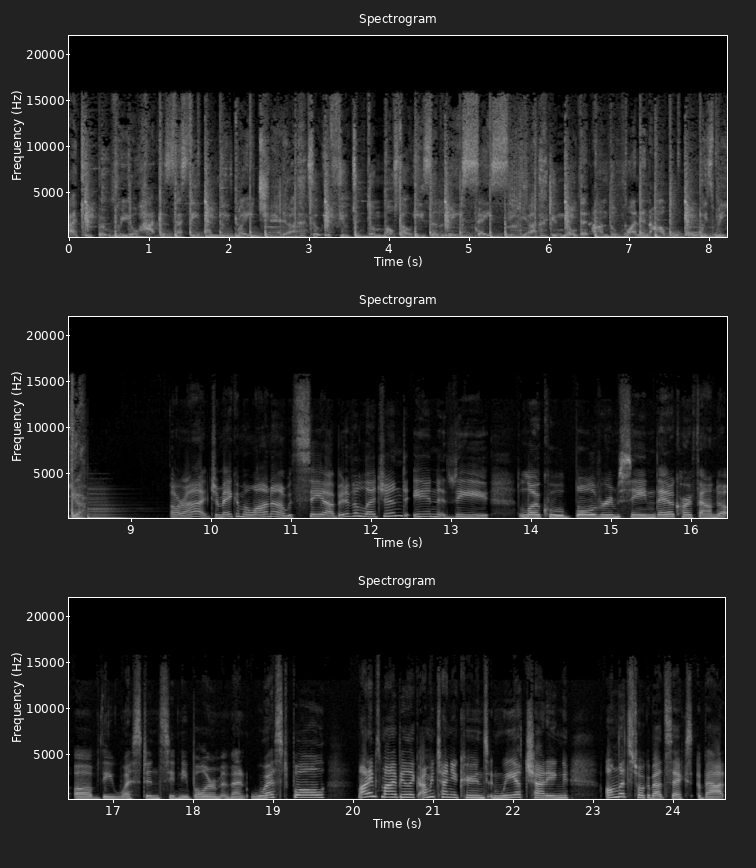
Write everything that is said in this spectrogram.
I keep it real hot, cause that's the only way, cheater. So if you do the most, I'll easily say see ya. You know that I'm the one and I will always be ya. All right, Jamaica Moana with Sia, a bit of a legend in the local ballroom scene. They are co-founder of the Western Sydney ballroom event West Ball. My name's Maia Bilyk. I'm with Tanya Koens, and we are chatting on Let's Talk About Sex about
